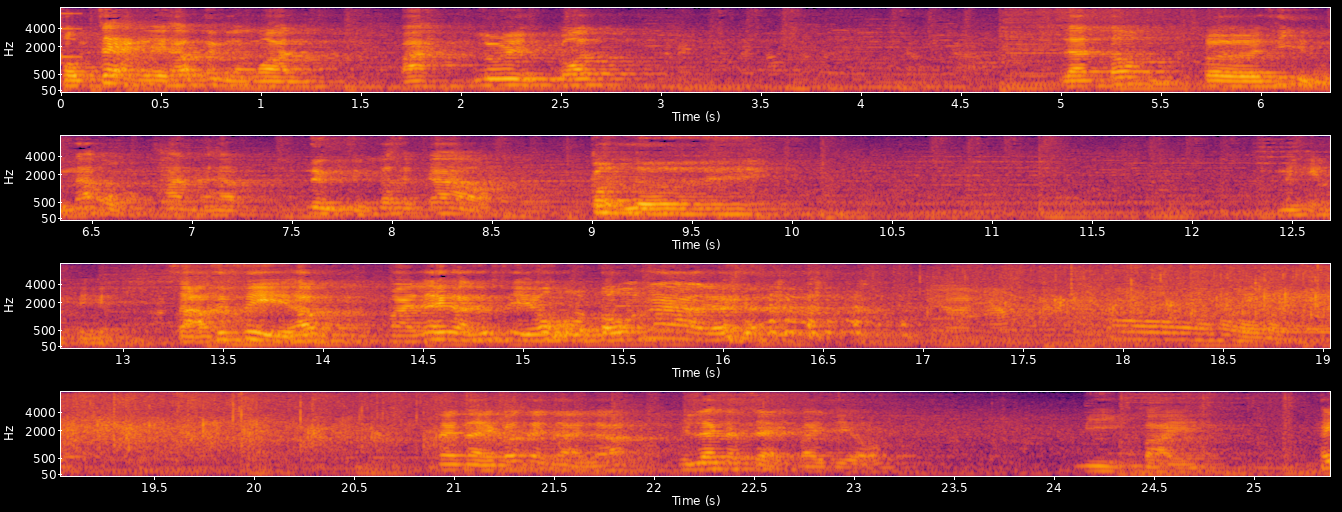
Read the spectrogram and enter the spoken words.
ผมแจกเลยครับหนึ่งรางวัลไปลุยกด แรนดอมเบอร์ที่อยู่ตรงหน้าอกของท่านนะครับ1ถึง99 กดเลย ไม่เห็นไม่เห็น34 ครับ หมายเลข34 โอ้โห โต๊ะหน้าเลยโอ้โหไหนๆก็ไหนๆแล้วทีแรกจะแจกใบเดียว มีอีกใบ ให้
